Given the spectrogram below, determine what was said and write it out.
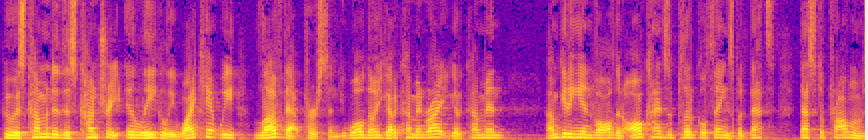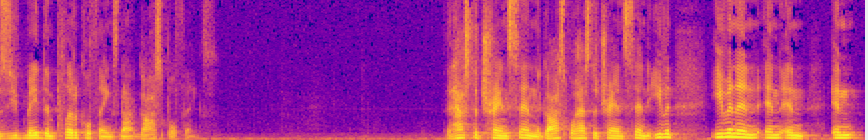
who has come into this country illegally? Why can't we love that person? Well, no, you got to come in right. You got to come in. I'm getting involved in all kinds of political things, but that's, that's the problem is you've made them political things, not gospel things. It has to transcend. The gospel has to transcend. Even, even in, in, in, in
